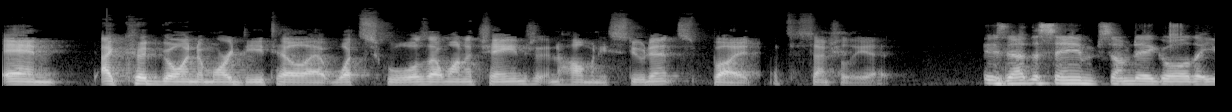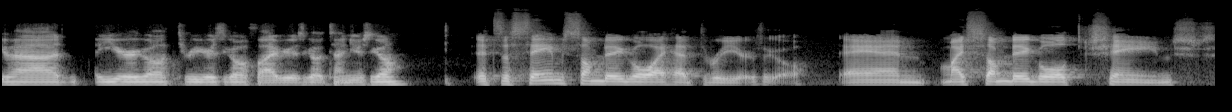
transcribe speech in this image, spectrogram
And I could go into more detail at what schools I want to change and how many students, but that's essentially it. Is that the same someday goal that you had a year ago, three years ago, five years ago, 10 years ago? it's the same someday goal I had three years ago. And my someday goal changed.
